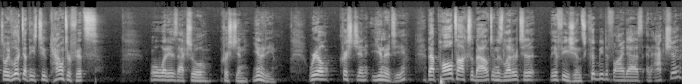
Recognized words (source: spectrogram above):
So we've looked at these two counterfeits. Well, what is actual Christian unity. Real Christian unity that Paul talks about in his letter to the Ephesians could be defined as an action,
